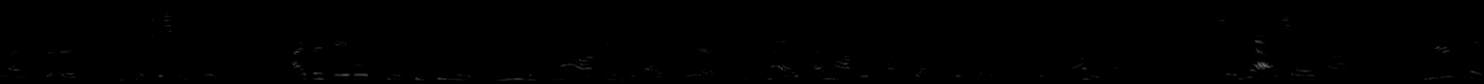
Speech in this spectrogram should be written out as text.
that I've observed very distinctly, I've been able to continue moving along even with that in the air because One step foot in the other kind of personality type. So, yeah, so um, here's what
